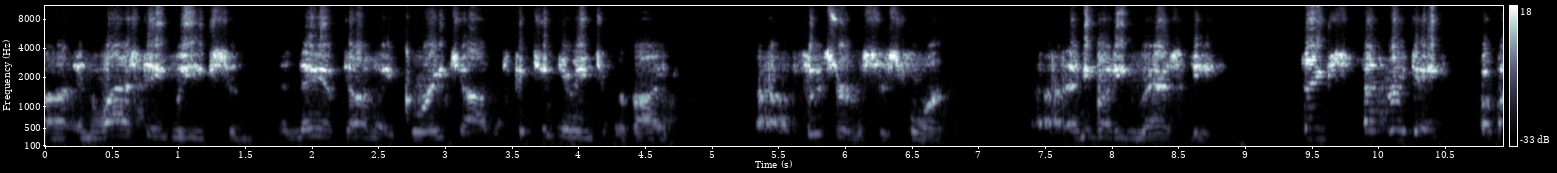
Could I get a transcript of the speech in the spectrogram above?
uh, in the last eight weeks, and, and, they have done a great job of continuing to provide uh, food services for uh, anybody who has need. Thanks. Have a great day. Bye bye.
